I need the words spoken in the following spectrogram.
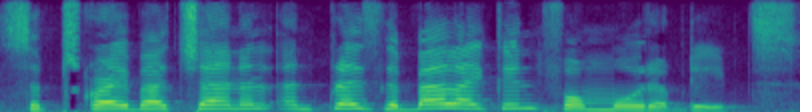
Subscribe our channel and press the bell icon for more updates.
